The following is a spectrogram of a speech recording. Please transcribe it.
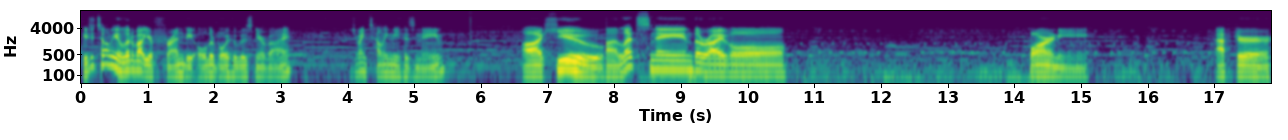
Could you tell me a little about your friend, the older boy who lives nearby? Would you mind telling me his name? Uh, Hugh. Uh, let's name the rival... Barney. After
